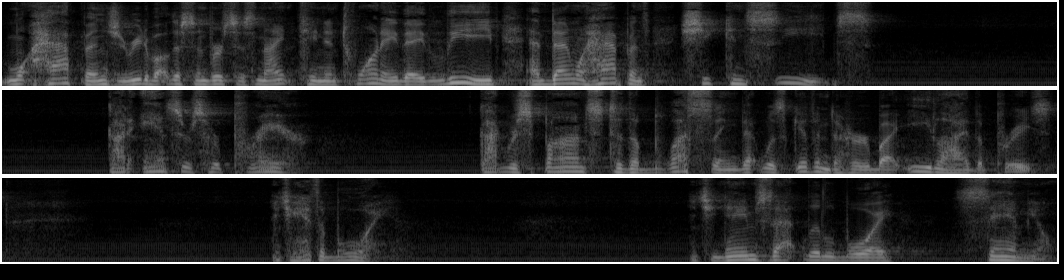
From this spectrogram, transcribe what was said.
what happens, you read about this in verses 19 and 20, they leave, and then what happens? She conceives. God answers her prayer. God responds to the blessing that was given to her by Eli the priest. And she has a boy. And she names that little boy Samuel.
